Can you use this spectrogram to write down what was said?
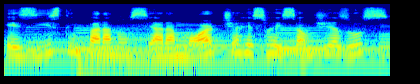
existem para anunciar a morte e a ressurreição de Jesus.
